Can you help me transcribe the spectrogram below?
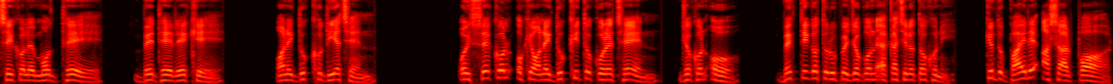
শিকলের মধ্যে বেঁধে রেখে অনেক দুঃখ দিয়েছেন। ওই সেকল ওকে অনেক দুঃখিত করেছেন যখন ও ব্যক্তিগত রূপে যখন একা ছিল তখনই। কিন্তু বাইরে আসার পর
